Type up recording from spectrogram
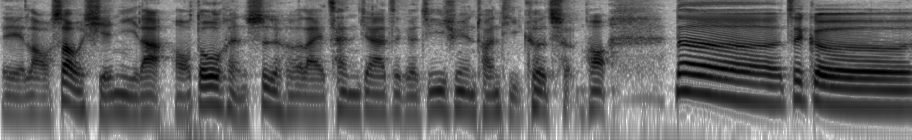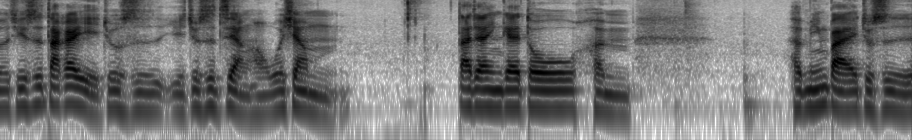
诶老少咸宜啦，哦都很适合来参加这个机器训练团体课程哈。那这个其实大概也就是也就是这样哈，我想大家应该都很。很明白，就是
